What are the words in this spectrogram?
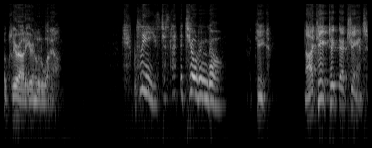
I'll clear out of here in a little while. Please, just let the children go. I can't. Now, I can't take that chance.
